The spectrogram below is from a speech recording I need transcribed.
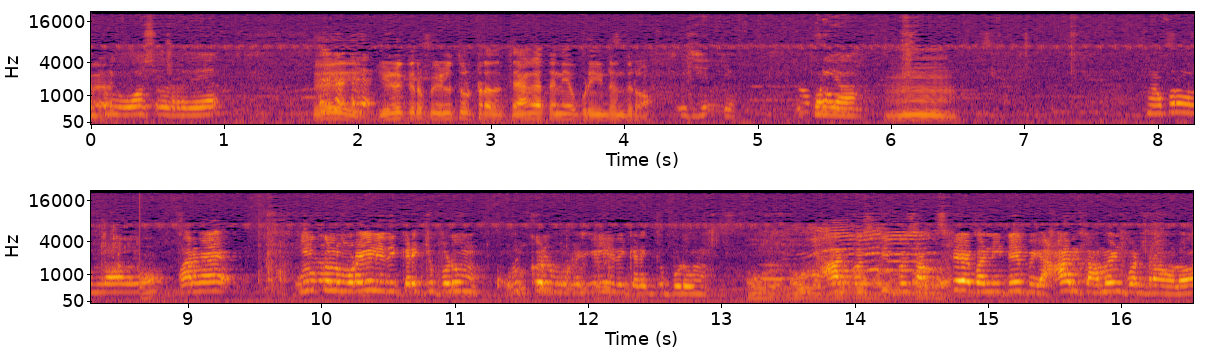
எப்படி ஓ சொல்றது? ஏய் இழுக்கிறப்ப இழுத்து விட்டுறாத. தேங்காய் தண்ணியை பிடிங்கிட்டு வந்துடும் அப்படியா? ம். அப்புறம் உள்ளார பாருங்க குழுக்கள் முறையில் இது கிடைக்கப்படும். குழுக்கள் முறையில் இது கிடைக்கப்படும். யார் ஃபர்ஸ்ட் இப்ப சப்ஸ்கிரைப் பண்ணிட்டு இப்ப யாரு கமெண்ட் பண்றாங்களோ?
